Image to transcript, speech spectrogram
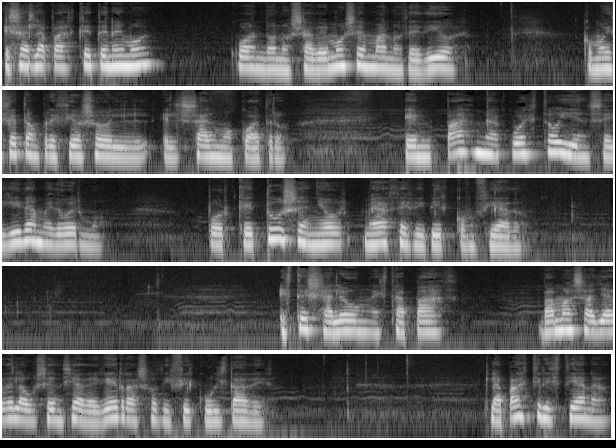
Esa es la paz que tenemos cuando nos sabemos en manos de Dios. Como dice tan precioso el, el Salmo 4, en paz me acuesto y enseguida me duermo, porque tú, Señor, me haces vivir confiado. Este shalom, esta paz, va más allá de la ausencia de guerras o dificultades. La paz cristiana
